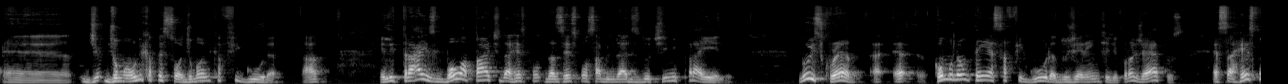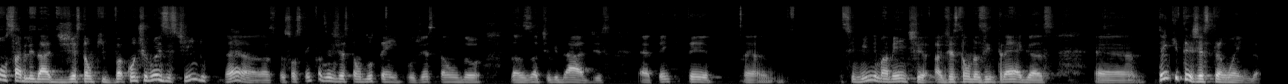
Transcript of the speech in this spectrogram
é, de, de, uma única pessoa, de uma única figura, tá? Ele traz boa parte das responsabilidades do time para ele. No Scrum, é, como não tem essa figura do gerente de projetos, essa responsabilidade de gestão que continua existindo, né? As pessoas têm que fazer gestão do tempo, gestão do, das atividades, é, tem que ter, é, assim, minimamente a gestão das entregas, é, tem que ter gestão ainda.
